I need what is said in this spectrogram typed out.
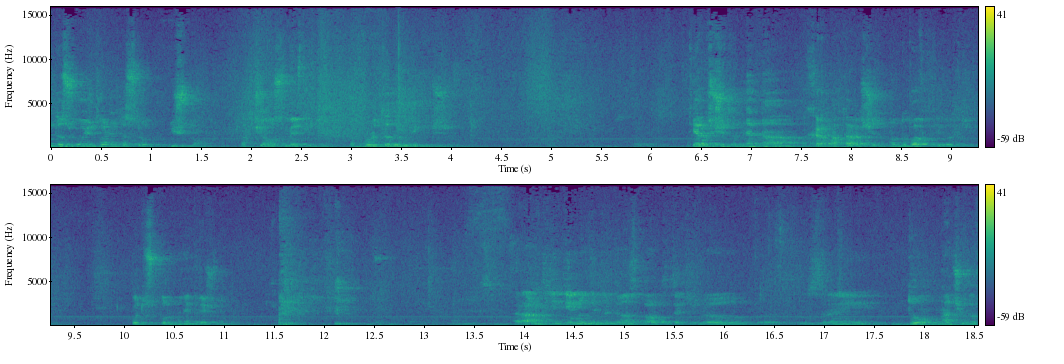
и да сложиш 2 литра сироп, нищо. На пчелно семейство, на пролета да го дигнеш. Те разчитат не на храната, а разчитат на добавките вътре. Което според мен е грешно. Рамки имат ли при транспорта такива от страни? До, значи в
